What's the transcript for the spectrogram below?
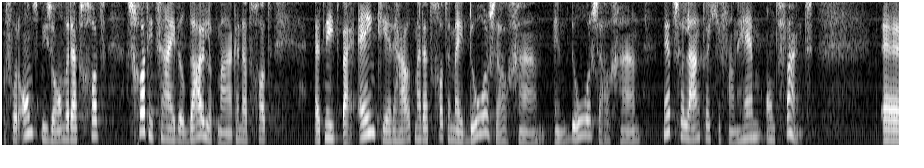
voor ons bijzonder dat God, als God iets aan je wil duidelijk maken, dat God het niet bij één keer houdt, maar dat God ermee door zal gaan en door zal gaan Net zolang tot je van hem ontvangt. Uh,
